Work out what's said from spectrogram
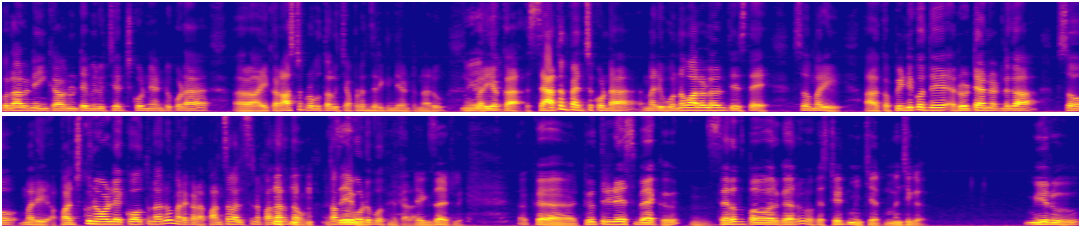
కులాలని ఇంకా ఉంటే మీరు చేర్చుకోండి అంటూ కూడా ఆ, యొక్క రాష్ట్ర ప్రభుత్వాలకు చెప్పడం జరిగింది అంటున్నారు. మరి యొక్క శాతం పెంచకుండా మరి ఉన్న వాళ్ళలోనే చేస్తే సో మరి ఆ యొక్క పిండి కొద్ది రొట్టె అన్నట్లుగా సో మరి పంచుకునే వాళ్ళు ఎక్కువ అవుతున్నారు మరి అక్కడ పంచవలసిన పదార్థం తక్కువ ఓడిపోతుంది కదా. ఎగ్జాక్ట్లీ ఒక two three days back Sharad Pawar garu ఒక స్టేట్మెంట్ ఇచ్చారు మంచిగా. మీరు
